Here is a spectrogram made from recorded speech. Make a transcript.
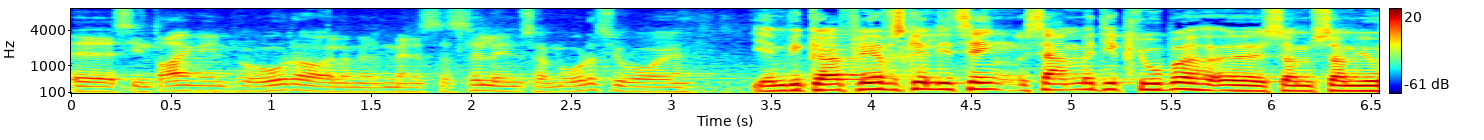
øh, sin dreng ind på 8 år, eller man melder sig selv ind som 28-årig? Jamen, vi gør flere forskellige ting sammen med de klubber, øh, som, som jo,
